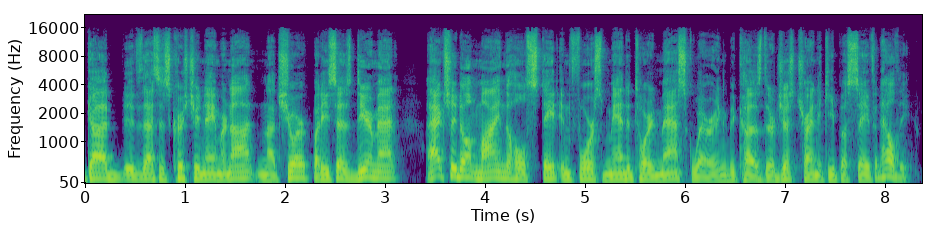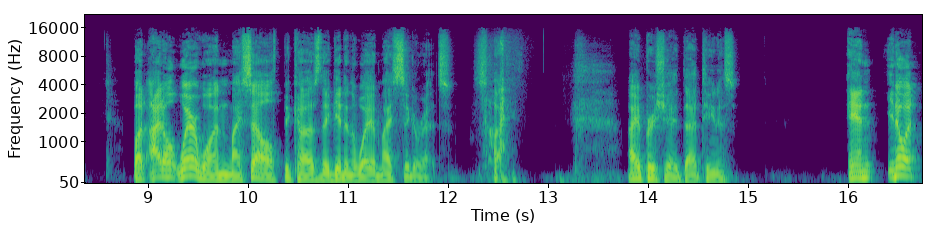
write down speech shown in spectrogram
God, if that's his Christian name or not. I'm not sure. But he says, Dear Matt, I actually don't mind the whole state enforced mandatory mask wearing because they're just trying to keep us safe and healthy. But I don't wear one myself because they get in the way of my cigarettes. So I, I appreciate that, Tinas. And you know what?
